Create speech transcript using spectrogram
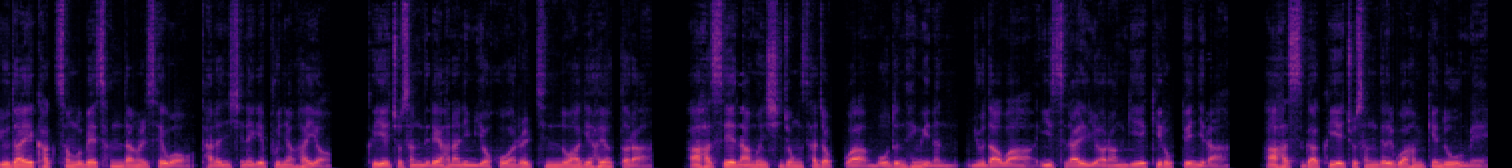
유다의 각 성읍에 산당을 세워 다른 신에게 분양하여 그의 조상들의 하나님 여호와를 진노하게 하였더라. 아하스의 남은 시종 사적과 모든 행위는 유다와 이스라엘 열왕기에 기록되니라. 아하스가 그의 조상들과 함께 누움에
